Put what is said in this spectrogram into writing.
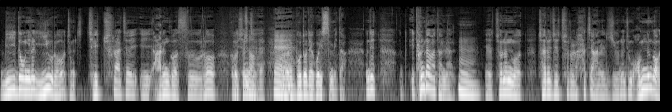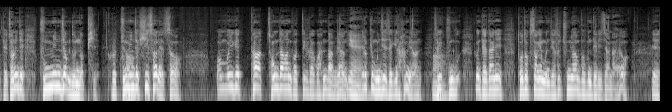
미동의를 이유로 좀 제출하지 이- 않은 것으로 어, 그렇죠. 현재 예. 보도되고 있습니다. 근데 이 당당하다면, 음. 예, 저는 뭐, 자료 제출을 하지 않을 이유는 좀 없는 것 같아요. 저는 이제 국민적 눈높이, 그렇죠. 국민적 시선에서 어, 뭐 이게 다 정당한 것들이라고 한다면 예. 이렇게 문제 제기를 하면 저희 어. 궁금, 이건 대단히 도덕성의 문제에서 중요한 부분들이잖아요. 예,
